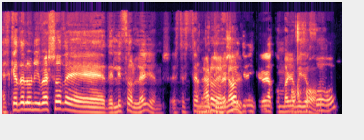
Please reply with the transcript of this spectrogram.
Es que es del universo de, de League of Legends. Este, este Claro, LOL. que tienen que ver con varios Ojo. videojuegos.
